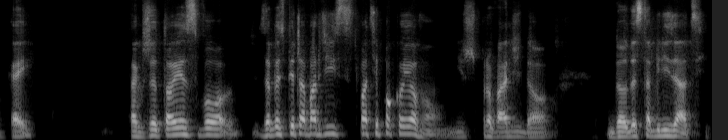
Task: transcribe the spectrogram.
Okay? Także to jest, bo zabezpiecza bardziej sytuację pokojową niż prowadzi do, do destabilizacji.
